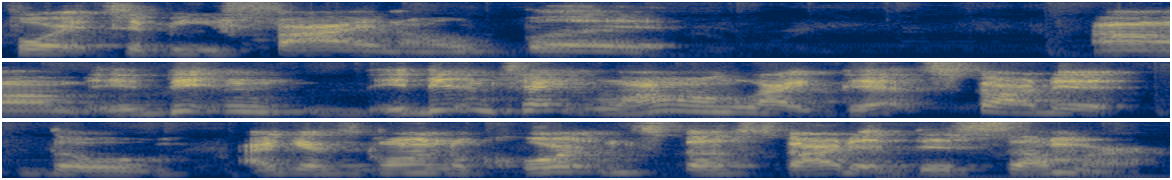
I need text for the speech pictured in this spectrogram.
for it to be final. But um it didn't it didn't take long. Like that started though, I guess going to court and stuff started this summer.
